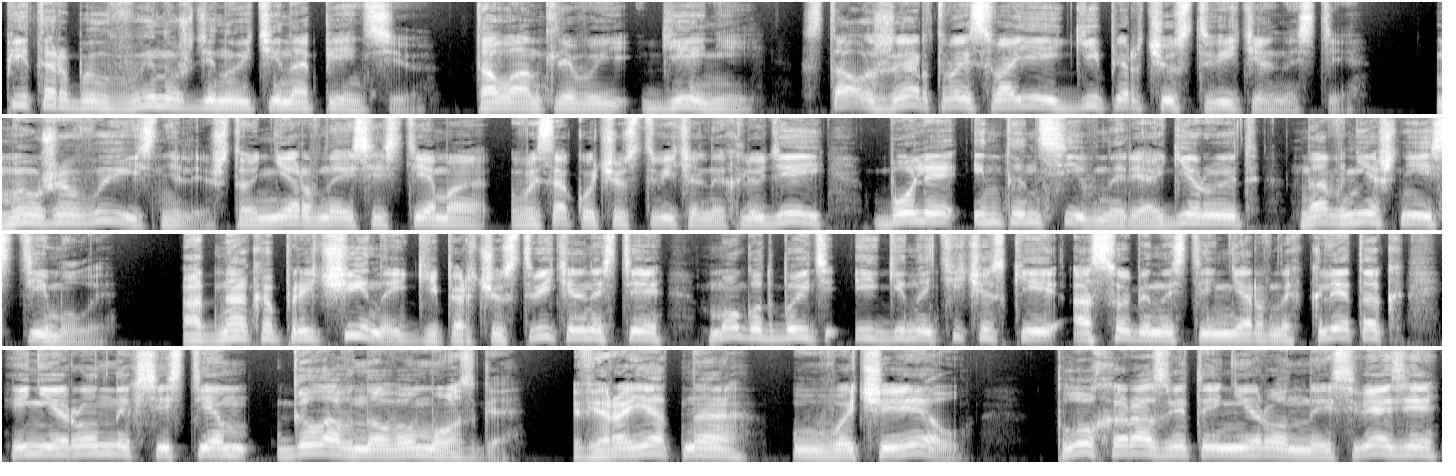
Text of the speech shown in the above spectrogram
Питер был вынужден уйти на пенсию. Талантливый гений стал жертвой своей гиперчувствительности. Мы уже выяснили, что нервная система высокочувствительных людей более интенсивно реагирует на внешние стимулы. Однако причиной гиперчувствительности могут быть и генетические особенности нервных клеток и нейронных систем головного мозга. Вероятно, у ВЧЛ плохо развиты нейронные связи,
